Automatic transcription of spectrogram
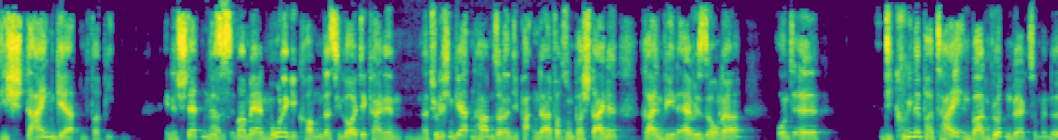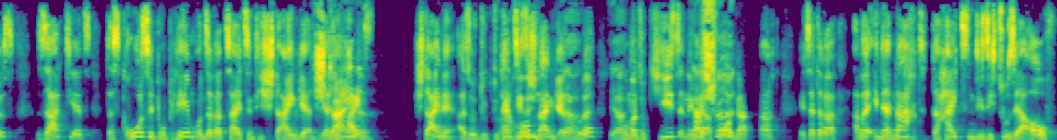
die Steingärten verbieten. In den Städten Was? ist es immer mehr in Mode gekommen, dass die Leute keine natürlichen Gärten haben, sondern die packen da einfach so ein paar Steine rein wie in Arizona. Und äh, die Grüne Partei in Baden-Württemberg zumindest sagt jetzt, das große Problem unserer Zeit sind die Steingärten. Die Steine. Ja, Steine. Also du, du kennst diese Steingärten, ja, oder? Ja. Wo man so Kies in den ja, Vorgarten macht, etc. Aber in der Nacht, da heizen die sich zu sehr auf.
